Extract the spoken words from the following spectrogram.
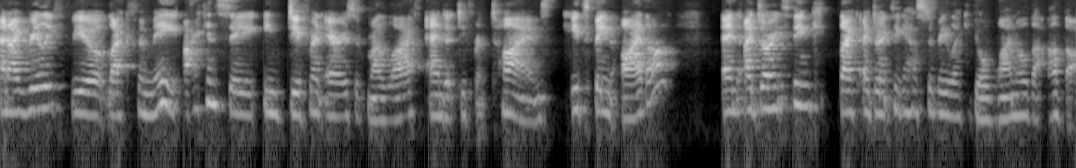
And I really feel like for me, I can see in different areas of my life and at different times, it's been either and I don't think like I don't think it has to be like you're one or the other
